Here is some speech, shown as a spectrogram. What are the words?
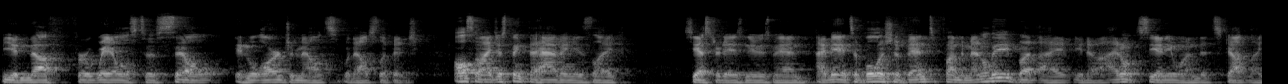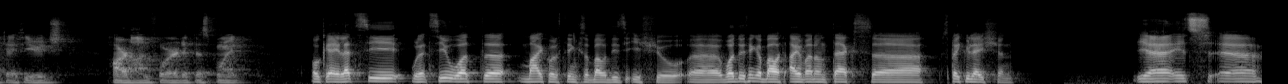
be enough for whales to sell in large amounts without slippage. Also, I just think the halving is like it's yesterday's news, man. I mean, it's a bullish event fundamentally, but I, you know, I don't see anyone that's got like a huge hard on for it at this point. Okay, let's see. Let's see what uh, Michael thinks about this issue. Uh, what do you think about Ivan on Tech's uh, speculation? Yeah, it's uh,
